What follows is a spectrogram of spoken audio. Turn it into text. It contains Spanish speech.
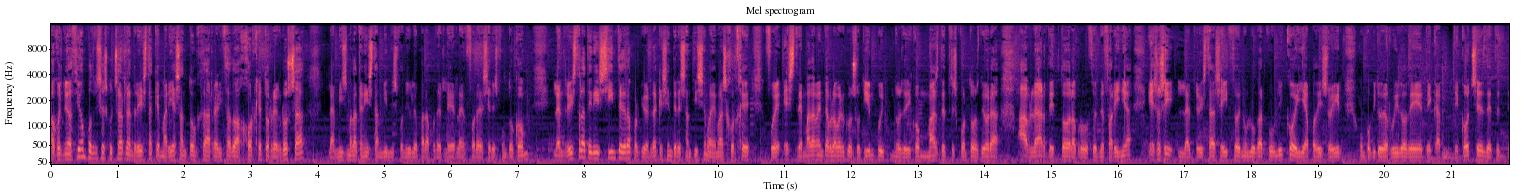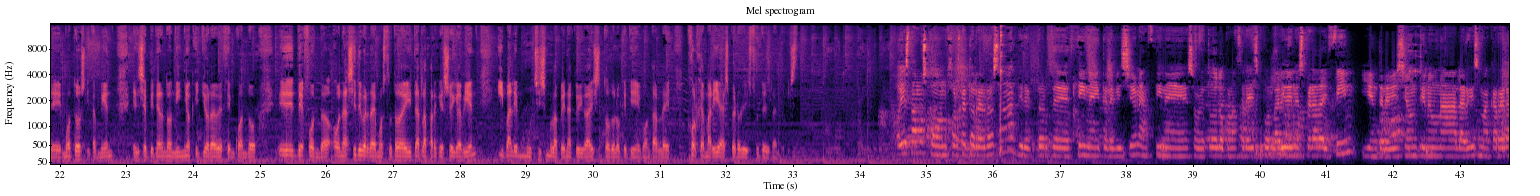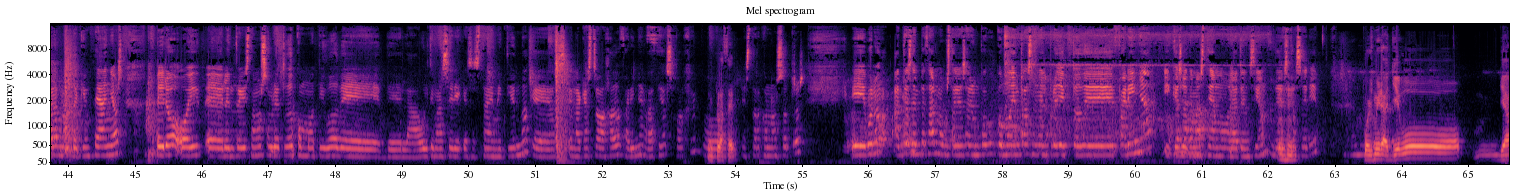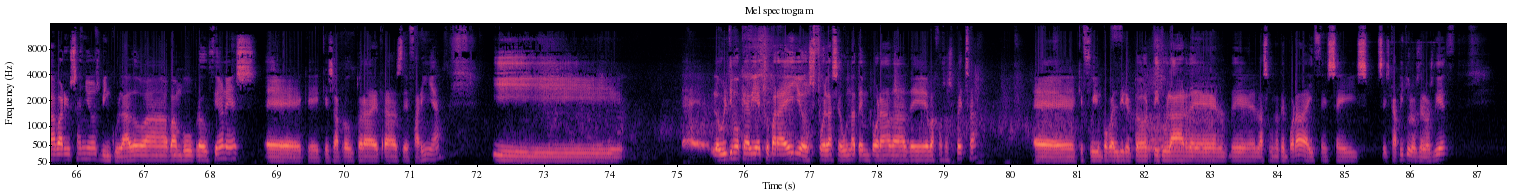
A continuación podréis escuchar la entrevista que María Santonja ha realizado a Jorge Torregrosa. La misma la tenéis también disponible para poder leerla en foradeseries.com. La entrevista la tenéis íntegra porque de verdad que es interesantísima. Además, Jorge fue extremadamente hablable con su tiempo y nos dedicó más de tres cuartos de hora a hablar de toda la producción de Fariña. Eso sí, la entrevista se hizo en un lugar público y ya podéis oír un poquito de ruido de, de, coches, de, motos y también en Sepinero un niño que llora de vez en cuando eh, de fondo. Aún así, de verdad, hemos tratado de editarla para que se oiga bien y vale muchísimo la pena que oiga todo lo que tiene que contarle Jorge María. Espero que disfrutes de la entrevista. Hoy estamos con Jorge Torregrosa, director de cine y televisión. En cine, sobre todo, lo conoceréis por La vida inesperada y Fin, y en televisión tiene una larguísima carrera, más de 15 años, pero hoy eh, le entrevistamos sobre todo con motivo de, la última serie que se está emitiendo, que en la que has trabajado. Fariña, gracias, Jorge, por estar con nosotros. Eh, bueno, antes de empezar me gustaría saber un poco cómo entras en el proyecto de Fariña y qué es lo que más te llamó la atención de esta serie. Pues mira, llevo ya varios años vinculado a Bambú Producciones, eh, que, es la productora detrás de Fariña, y eh, lo último que había hecho para ellos fue la segunda temporada de Bajo Sospecha, eh, que fui un poco el director titular de, la segunda temporada, hice seis, capítulos de los diez.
